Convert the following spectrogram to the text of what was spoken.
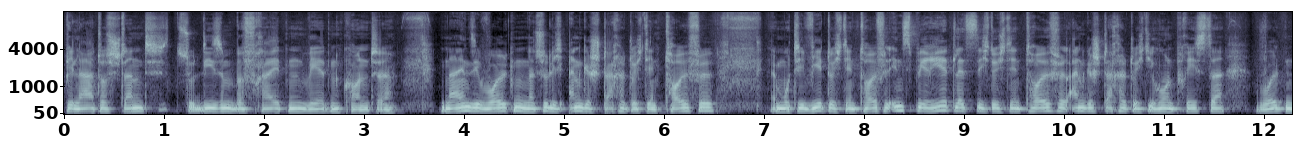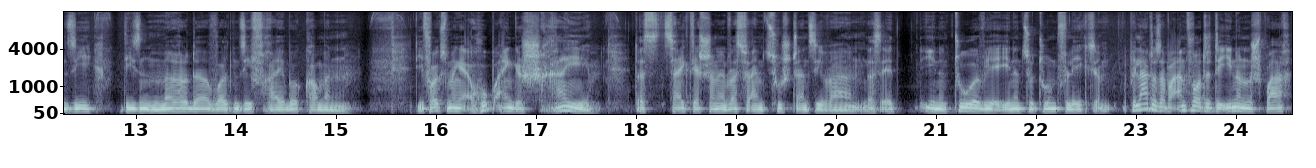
Pilatus stand, zu diesem Befreiten werden konnte. Nein, sie wollten natürlich angestachelt durch den Teufel, äh, motiviert durch den Teufel, inspiriert letztlich durch den Teufel, angestachelt durch die hohen Priester, wollten sie diesen Mörder, wollten sie frei bekommen. Die Volksmenge erhob ein Geschrei. Das zeigt ja schon, in was für einem Zustand sie waren, dass er ihnen tue, wie er ihnen zu tun pflegte. Pilatus aber antwortete ihnen und sprach,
